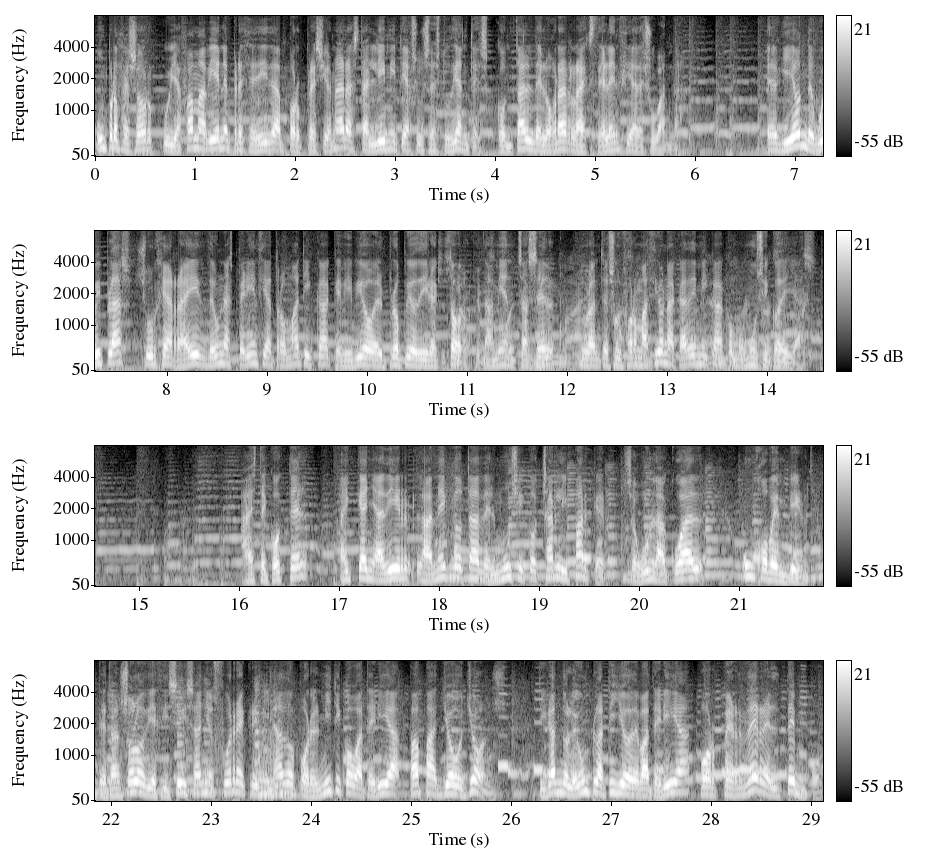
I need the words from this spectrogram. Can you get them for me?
un profesor cuya fama viene precedida por presionar hasta el límite a sus estudiantes con tal de lograr la excelencia de su banda. El guion de Whiplash surge a raíz de una experiencia traumática que vivió el propio director, Damien Chazelle, durante su formación académica como músico de jazz. A este cóctel hay que añadir la anécdota del músico Charlie Parker, según la cual un joven Bird de tan solo 16 años fue recriminado por el mítico batería Papa Joe Jones, tirándole un platillo de batería por perder el tempo.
